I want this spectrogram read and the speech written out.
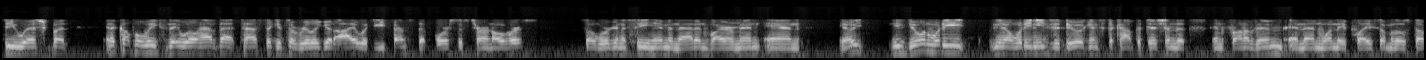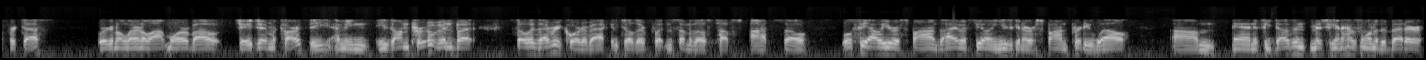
So you wish, but in a couple weeks they will have that test against a really good Iowa defense that forces turnovers. So we're going to see him in that environment, and you know he's doing what he you know what he needs to do against the competition that's in front of him. And then when they play some of those tougher tests, we're going to learn a lot more about J.J. McCarthy. I mean, he's unproven, but so is every quarterback until they're put in some of those tough spots. So we'll see how he responds. I have a feeling he's going to respond pretty well. Um, and if he doesn't, Michigan has one of the better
